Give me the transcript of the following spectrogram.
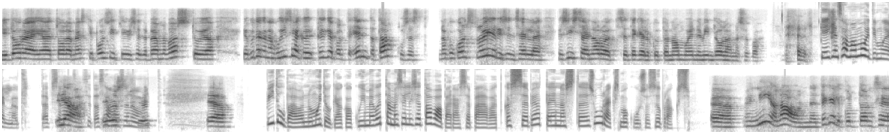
nii tore ja et oleme hästi positiivsed ja peame vastu ja, ja kuidagi nagu ise kõigepealt enda tarkusest nagu konstrueerisin selle ja siis sain aru, et see tegelikult on ammu enne mind olemas juba. Keegi on samamoodi mõelnud. Täpselt sedasama sõnumit. ja pidupäev on no muidugi, aga kui me võtame sellise tavapärase päeva, et kas peate ennast suureks magusasõbraks? Äh, nii ja naa on, tegelikult on see,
